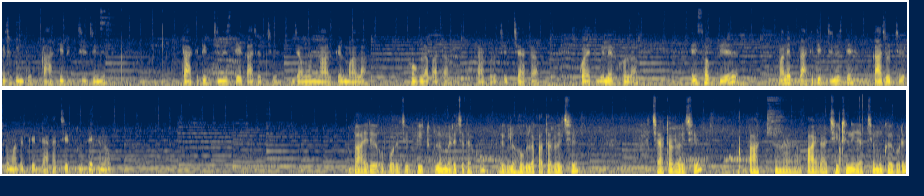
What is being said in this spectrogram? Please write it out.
কিছু কিন্তু প্রাকৃতিক যে জিনিস, প্রাকৃতিক জিনিস দিয়ে কাজ হচ্ছে, যেমন নারকেল মালা, হোগলা পাতা, তারপর হচ্ছে চ্যাটা, কয়েক বেলের খোলা, এইসব দিয়ে মানে প্রাকৃতিক জিনিস দিয়ে কাজ হচ্ছে। তোমাদেরকে দেখাচ্ছি, একটু দেখে নাও। বাইরে ওপরে যে বিটগুলো মেরেছে, দেখো, এগুলো হোগলা পাতা রয়েছে চাটা রয়েছে পায়রা চিঠি নিয়ে যাচ্ছে মুখে করে।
